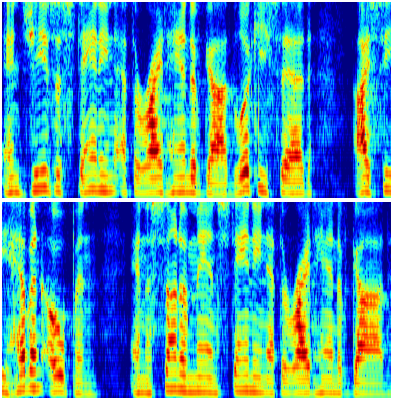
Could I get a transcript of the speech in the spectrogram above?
and Jesus standing at the right hand of God. Look, he said, I see heaven open and the Son of Man standing at the right hand of God.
